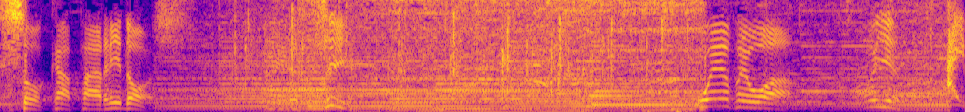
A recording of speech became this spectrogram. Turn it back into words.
So kaparidos. Receive. Wherever you are, Oh, yes. I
